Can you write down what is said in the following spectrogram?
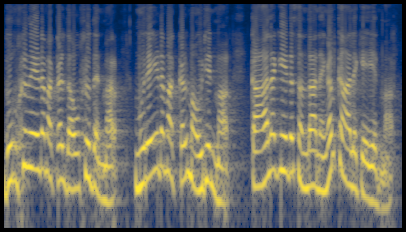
ദുർഹൃതയുടെ മക്കൾ ദൗഹൃദന്മാർ മുരയുടെ മക്കൾ മൗര്യന്മാർ. കാലകയുടെ സന്താനങ്ങൾ കാലകേയന്മാർ.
